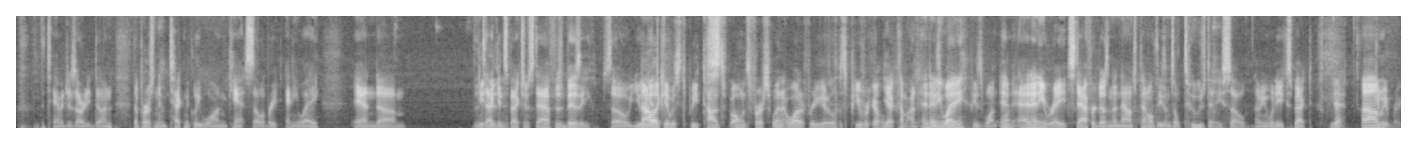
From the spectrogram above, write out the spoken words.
the damage is already done. The person who technically won can't celebrate anyway, and um, the He- tech he- inspection staff is busy. So you Not get- like it was to be Todd Owen's first win at Waterford year. Let's be real. yeah, come on. And He's anyway, won- he's won And at any rate, Stafford doesn't announce penalties until Tuesday. So I mean, what do you expect? Yeah. Um, Give me a break.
